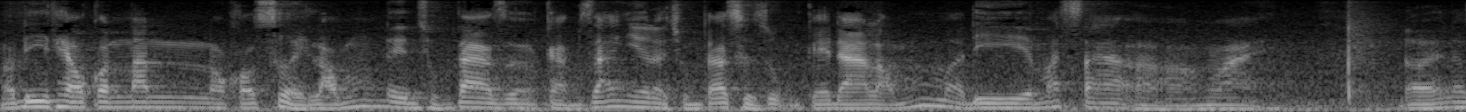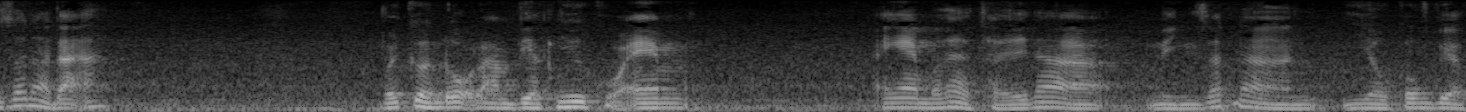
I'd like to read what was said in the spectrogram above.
Nó đi theo con lăn nó có sưởi nóng nên chúng ta cảm giác như là chúng ta sử dụng cái đá nóng mà đi massage ở ngoài. Đấy nó rất là đã. Với cường độ làm việc như của em anh em có thể thấy là mình rất là nhiều công việc.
